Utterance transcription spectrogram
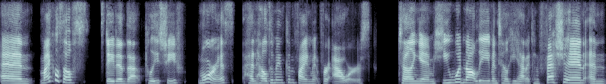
And Michael Self stated that police chief Morris had held him in confinement for hours, telling him he would not leave until he had a confession and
